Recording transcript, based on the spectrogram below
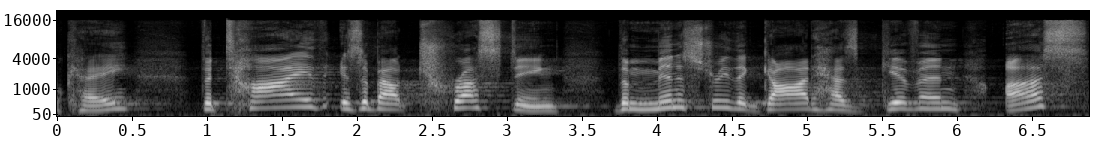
okay? The tithe is about trusting the ministry that God has given us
